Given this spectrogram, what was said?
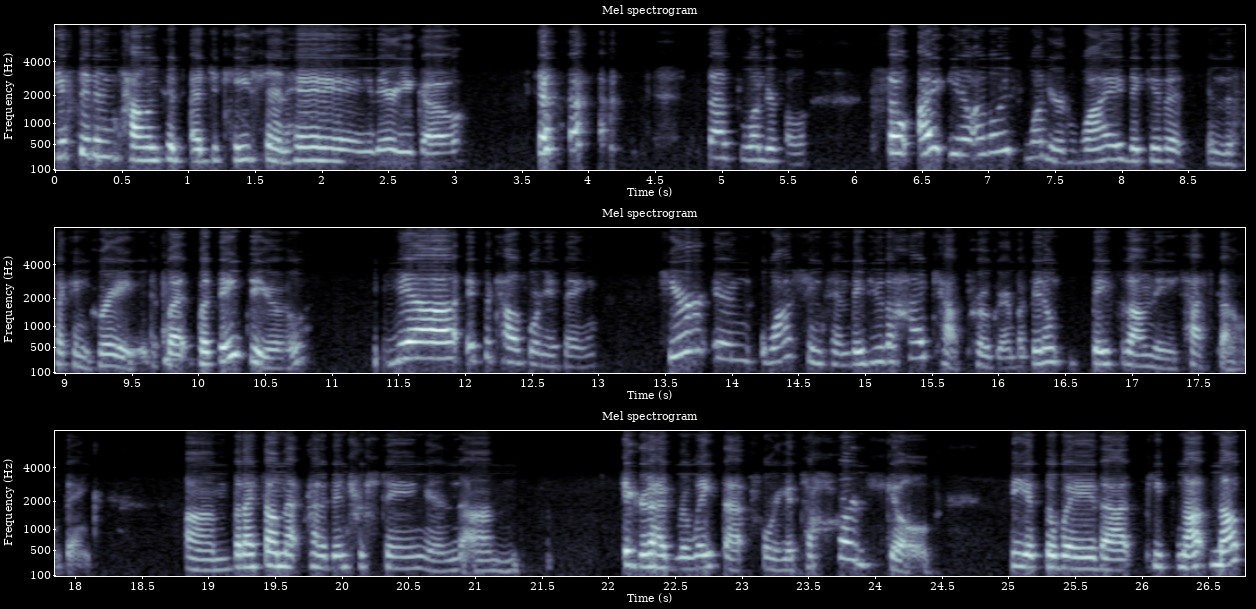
Gifted and talented education. Hey, there you go. That's wonderful. So I, you know, I've always wondered why they give it in the second grade, but but they do. Yeah, it's a California thing. Here in Washington, they do the high cap program, but they don't base it on the test, I don't think. Um, but I found that kind of interesting and um, figured I'd relate that for you to hard skills be it the way that people, not, not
